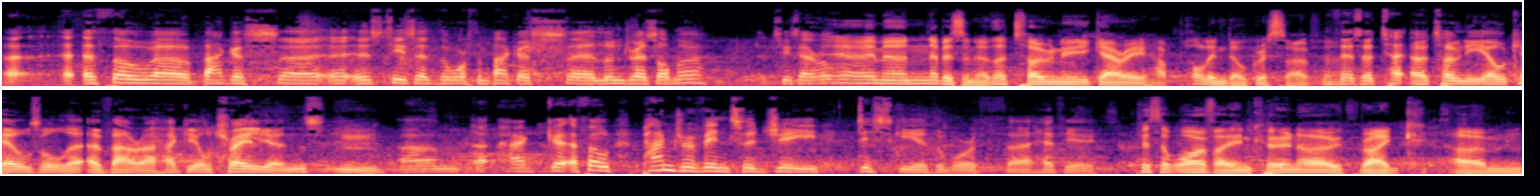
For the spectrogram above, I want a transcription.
Uh, Ytho uh, bagus, uh, is tis a the worth and bagus uh, Lundres Oma? Tis Errol? Yeah, mae'n nebys yna. The Tony, Gary, ha Polyn del Grisaf. There's a, te- a Tony O'Kelsel uh, Avara hag il Tralians. Mm. Um, uh, hag uh, ytho Pandra Vintage Disky of the worth uh, heddiw. Pisawarva in Kurno, Rag, um,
